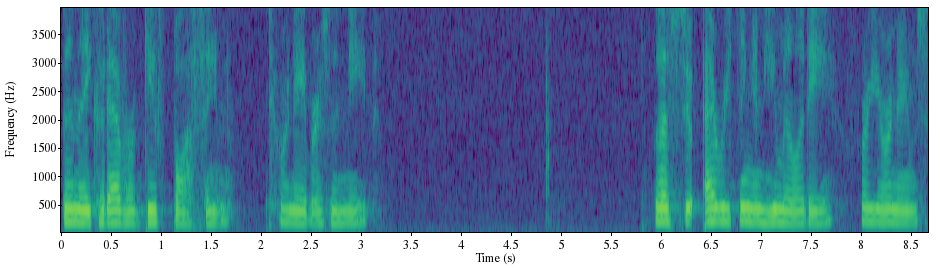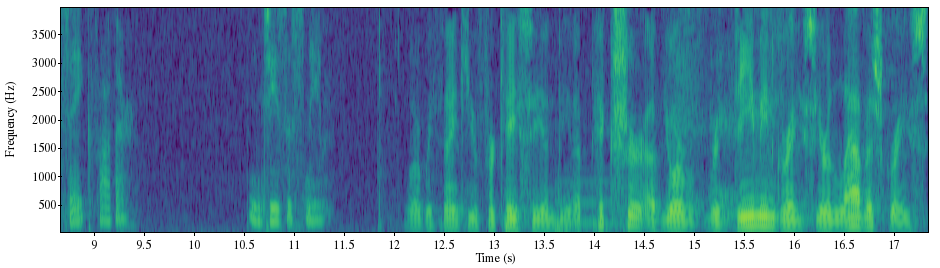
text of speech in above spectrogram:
than they could ever give blessing to our neighbors in need. Let us do everything in humility for your name's sake, Father. In Jesus' name. Lord, we thank you for Casey and being a picture of your redeeming grace, your lavish grace.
